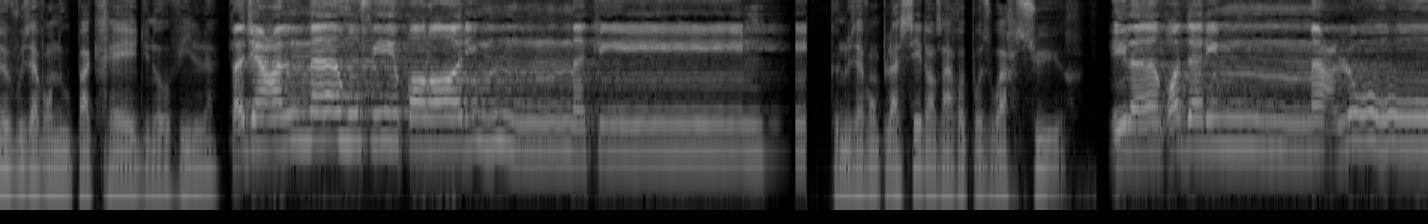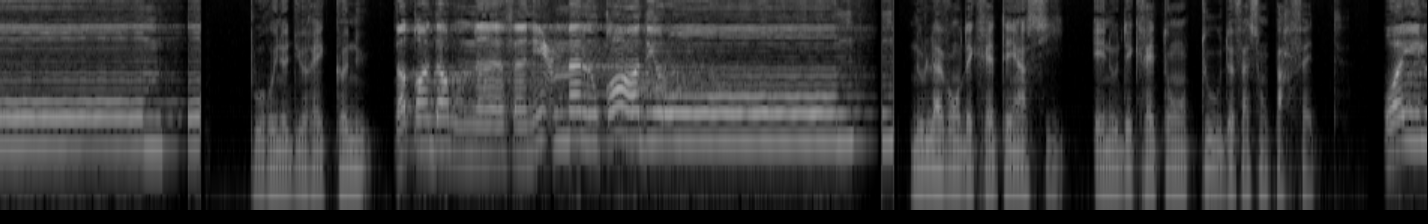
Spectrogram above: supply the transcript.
Ne vous avons-nous pas créé d'une eau ville que nous avons placé dans un reposoir sûr pour une durée connue Nous l'avons décrété ainsi et nous décrétons tout de façon parfaite. ويل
